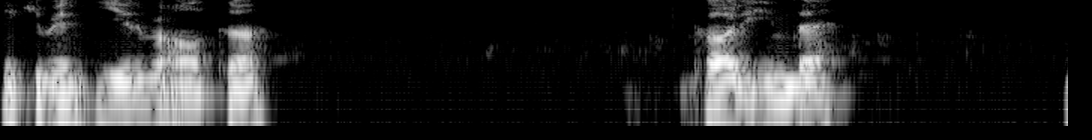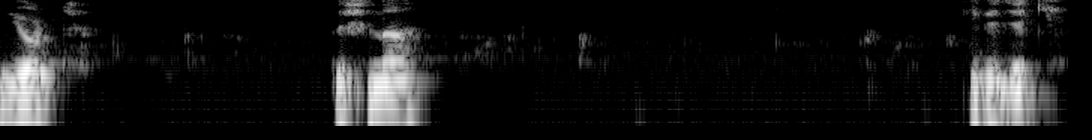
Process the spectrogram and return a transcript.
2026 tarihinde yurt dışına gidecek.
